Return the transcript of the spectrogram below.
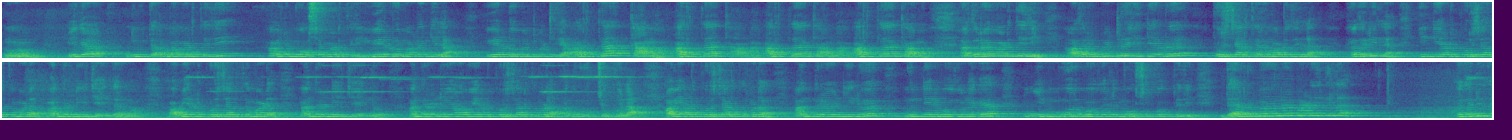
ಹ್ಞೂ ಈಗ ನೀವು ಧರ್ಮ ಮಾಡ್ತಿದ್ದಿ ಆಮೇಲೆ ಮೋಕ್ಷ ಮಾಡ್ತೀರಿ ಇವೆರಡೂ ಮಾಡೋಂಗಿಲ್ಲ. ಇವೆರಡೂ ಬಿಟ್ಬಿಟ್ಟಿದೆ. ಅರ್ಥ, ಕಾಮ. ಅರ್ಥ ಕಾಮ. ಅರ್ಥ ಕಾಮ. ಅರ್ಥ, ಕಾಮ. ಅದರ ಮಾಡ್ತಿದ್ದಿ ಅದನ್ನು ಬಿಟ್ಟರೆ ಇನ್ನೆರಡು ಪುರುಷಾರ್ಥನ ಮಾಡೋದಿಲ್ಲ. ಅದರಿಂದ ಇನ್ನೆರಡು ಪುರುಷಾರ್ಥ ಮಾಡ. ಅಂದ್ರೆ ನೀ ಜೈನ್ ಧರ್ಮ. ಅವೆರಡು ಪುರುಷಾರ್ಥ ಮಾಡ. ಅಂದ್ರೆ ನೀ ಜೈನರು. ಅಂದ್ರೆ ನೀವು ಅವೆರಡು ಪುರುಷಾರ್ಥ ಮಾಡ. ಅಂದ್ರೆ ಉಚ್ಚ ಕುಲ. ಅವೆರಡು ಪುರುಷಾರ್ಥ ಮಾಡ. ಅಂದ್ರೆ ನೀನು ಮುಂದಿನ ಬೋಧೊಳಗೆ ನೀನು ಮೂರು ಬೋಧಲ್ಲಿ ಮೋಕ್ಷಕ್ಕೆ ಹೋಗ್ತಿದ್ದಿ ಧರ್ಮನ ಮಾಡೋದಿಲ್ಲ. ಅದನ್ನಿಲ್ಲ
